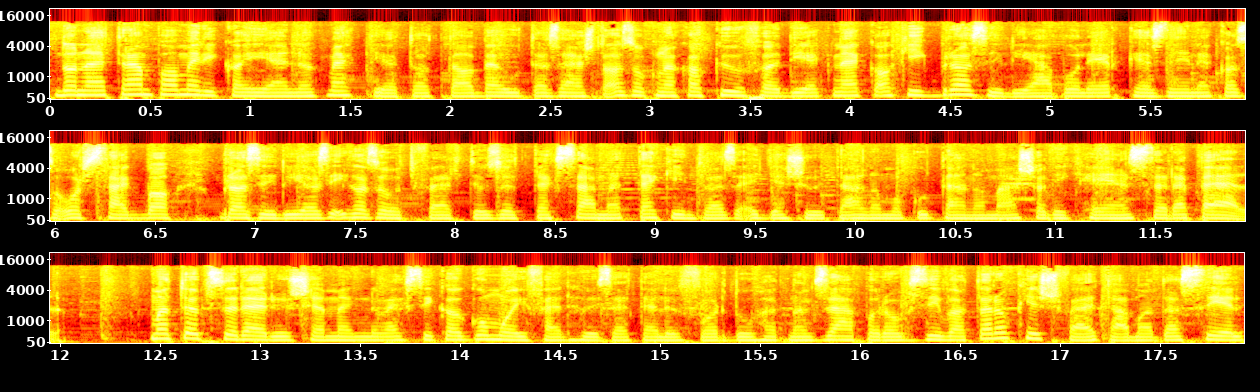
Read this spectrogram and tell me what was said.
Donald Trump amerikai elnök megtiltotta a beutazást azoknak a külföldieknek, akik Brazíliából érkeznének az országba. Brazília az igazolt fertőzöttek számát tekintve az Egyesült Államok után a második helyen szerepel. Ma többször erősen megnövekszik a gomoly felhőzet, előfordulhatnak záporok, zivatarok és feltámad a szél.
